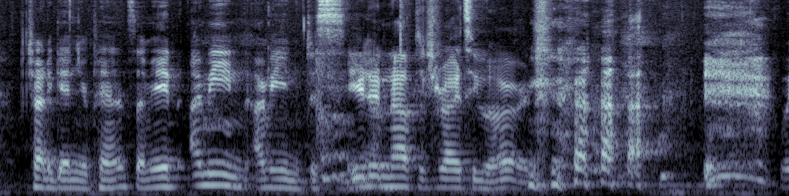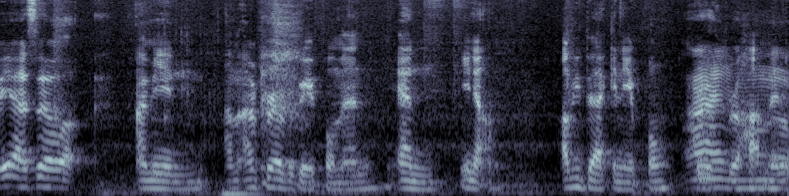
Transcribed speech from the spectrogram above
trying to get in your pants. I mean, I mean, I mean, just You didn't have to try too hard. but yeah, so I mean, I'm, I'm forever grateful, man. And you know, I'll be back in April for, I for a hot minute.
